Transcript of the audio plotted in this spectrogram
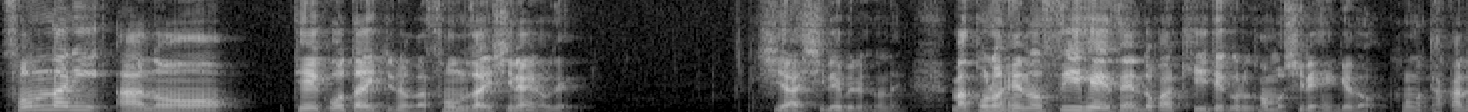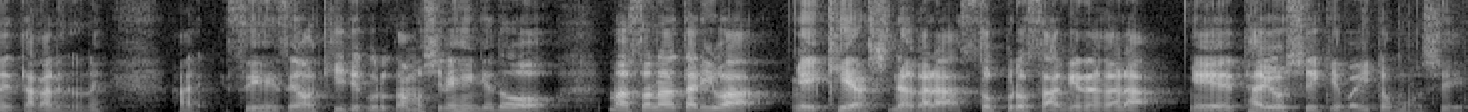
そんなに、あの抵抗体っていうのが存在しないので。冷やしレベルのね。まあ、この辺の水平線とか効いてくるかもしれへんけど、この高値高値のね、はい、水平線は効いてくるかもしれへんけど、まあ、そのあたりは、えーケアしながら、ストップロス上げながら、えー対応していけばいいと思うし、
